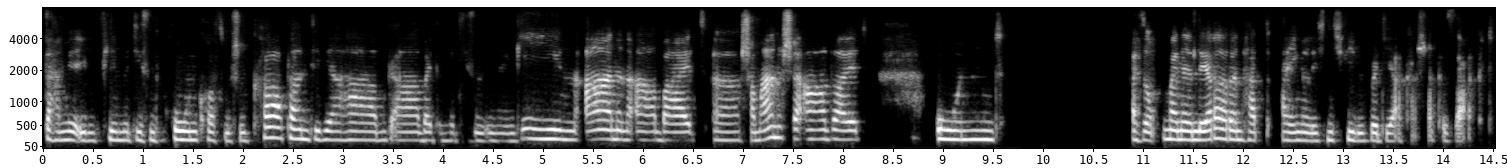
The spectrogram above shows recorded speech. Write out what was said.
da haben wir eben viel mit diesen hohen kosmischen Körpern, die wir haben, gearbeitet, mit diesen Energien, Ahnenarbeit, äh, schamanische Arbeit. Und also meine Lehrerin hat eigentlich nicht viel über die Akasha gesagt,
